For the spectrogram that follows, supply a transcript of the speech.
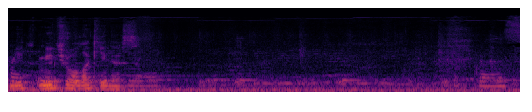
Mut- mutual luckiness. Because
